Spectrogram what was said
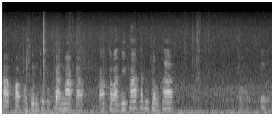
กราบขอบพระคุณทุกทุกท่านมากครับ ครับ สวัสดีครับท่านผู้ชมครับขอเสริม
